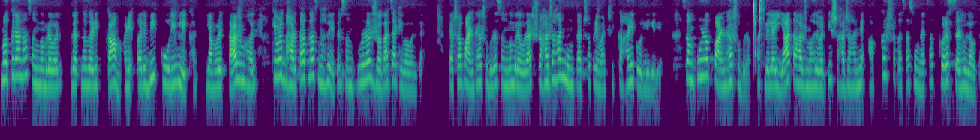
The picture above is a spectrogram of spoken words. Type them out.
मकराना संगमरवर रत्नजडीत काम आणि अरबी कोरीव लेखन यामुळे ताजमहल केवळ भारतातलाच नव्हे तर संपूर्ण जगाचा ठेवा बनलाय. त्याच्या पांढऱ्या शुभ्र संगमरवरात शहाजहान मुमताजच्या प्रेमाची कहाणी कोरली गेली आहे संपूर्ण पांढरा शुभ्र असलेल्या या ताजमहलवरती शहाजहानने आकर्षक असा सोन्याचा कळस चढवला होता.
